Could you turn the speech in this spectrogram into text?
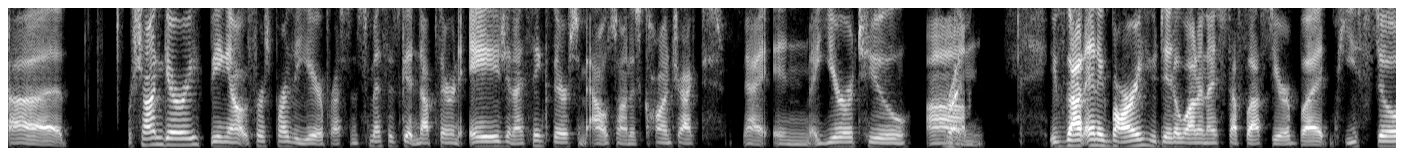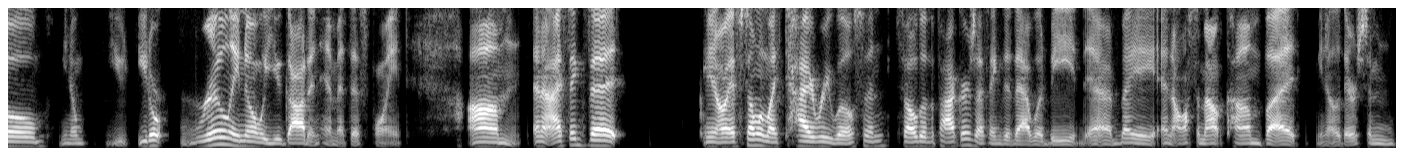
uh, Rashan Gary being out the first part of the year, Preston Smith is getting up there in age, and I think there's some outs on his contract uh, in a year or two. Um, right. You've got Enagbare, who did a lot of nice stuff last year, but he's still, you know, you you don't really know what you got in him at this point. Um, and I think that, you know, if someone like Tyree Wilson fell to the Packers, I think that that would be, uh, be an awesome outcome. But you know, there's some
